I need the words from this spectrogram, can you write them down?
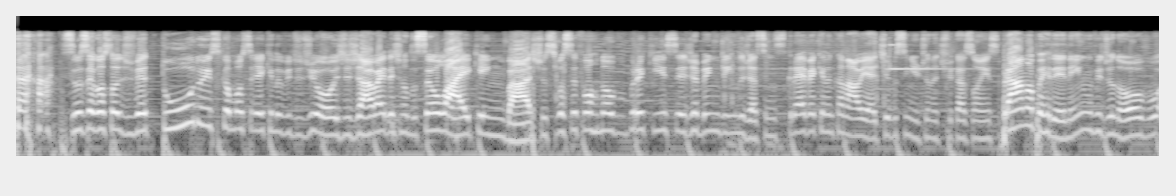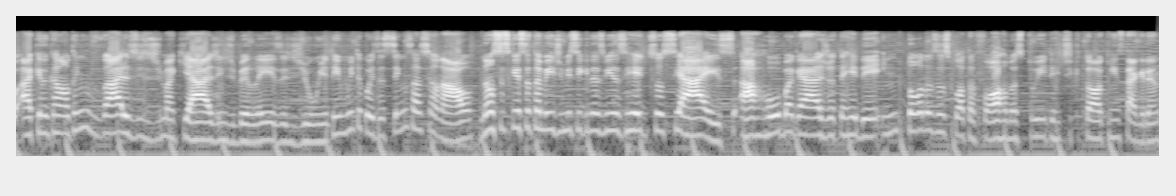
Se você gostou de ver tudo isso que eu mostrei aqui no vídeo de hoje, já vai deixando o seu like aí embaixo. Se você for novo por aqui, seja bem-vindo. Já se inscreve aqui no canal e ativa o sininho de notificações pra não perder nenhum vídeo novo. Aqui no canal tem vários vídeos de maquiagem, de beleza, de unha, tem muita coisa sensacional. Não se esqueça também de me seguir nas minhas redes sociais, arroba GajoTRD em todas as plataformas, Twitter, TikTok, Instagram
